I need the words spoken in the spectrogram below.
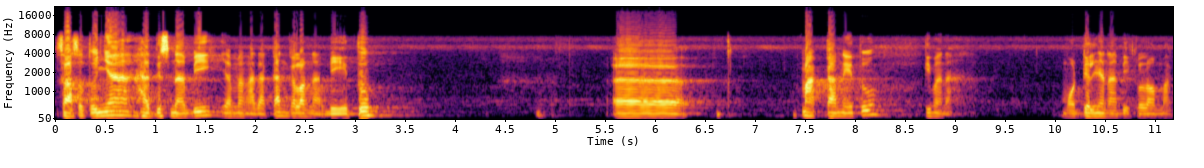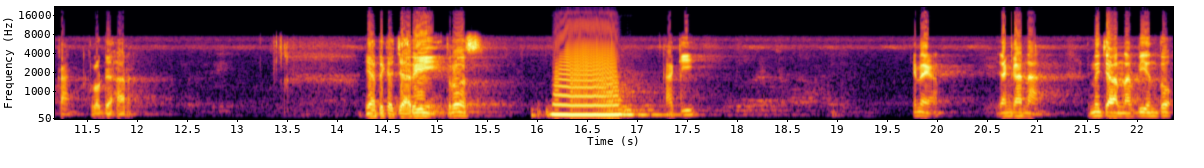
Salah satunya hadis Nabi yang mengatakan kalau Nabi itu eh, makan itu gimana? Modelnya Nabi kalau makan, kalau dahar. Ya tiga jari, terus kaki. Ini kan? Yang kanan. Ini cara Nabi untuk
